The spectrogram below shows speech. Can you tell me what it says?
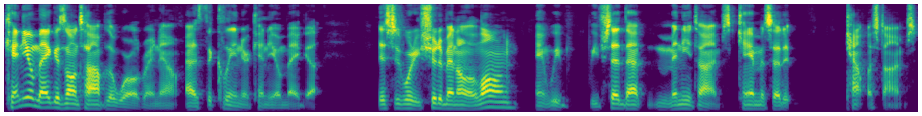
Kenny Omega's on top of the world right now as the cleaner Kenny Omega. This is what he should have been all along, and we've we've said that many times. Cam has said it countless times.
